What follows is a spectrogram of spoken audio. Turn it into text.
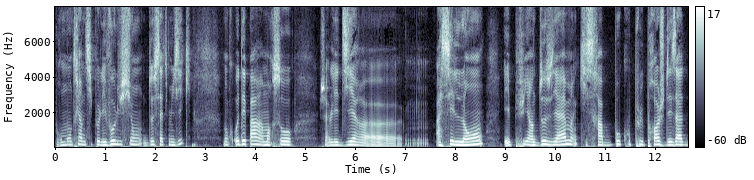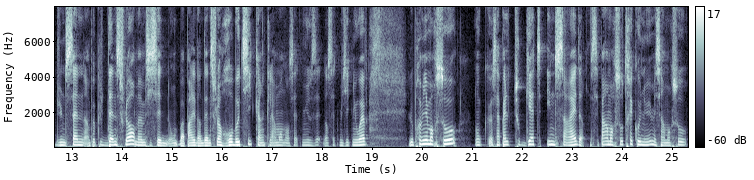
pour montrer un petit peu l'évolution de cette musique. Donc au départ, un morceau, j'allais dire, euh, assez lent, et puis un deuxième qui sera beaucoup plus proche déjà d'une scène un peu plus dance floor, même si c'est, on va parler d'un dance floor robotique, hein, clairement dans cette, dans cette musique new wave. Le premier morceau, donc euh, s'appelle To Get Inside. C'est pas un morceau très connu, mais c'est un morceau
